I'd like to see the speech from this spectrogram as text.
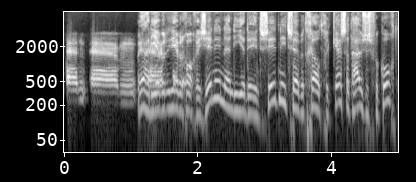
En, um, ja, die, hebben, die hebben er gewoon geen zin in en die, die interesseert niet. Ze hebben het geld gekest, het huis is verkocht.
